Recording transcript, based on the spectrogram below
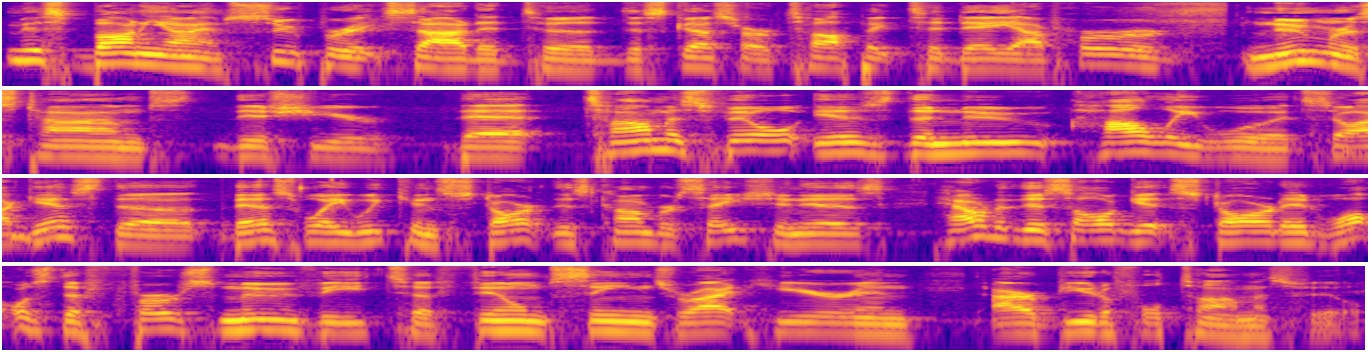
Miss Bonnie, I am super excited to discuss our topic today. I've heard numerous times this year that Thomasville is the new Hollywood. So I guess the best way we can start this conversation is how did this all get started? What was the first movie to film scenes right here in our beautiful Thomasville?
